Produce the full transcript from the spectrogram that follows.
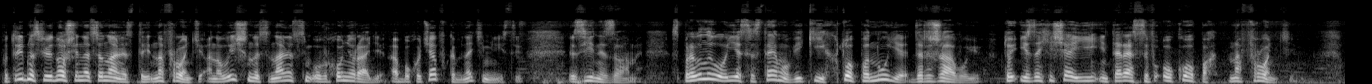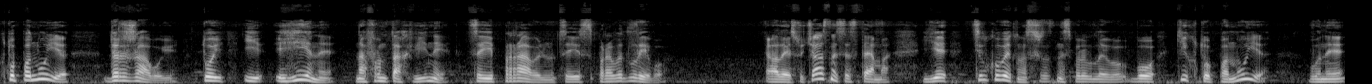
Потрібне співвідношення національностей на фронті, аналогічно національностям у Верховній Раді або хоча б в Кабінеті міністрів. Згідно з вами. Справедливо є система, в якій хто панує державою, той і захищає її інтереси в окопах на фронті. Хто панує державою, той і гине на фронтах війни. Це є правильно, це є справедливо. Але сучасна система є цілковито нес- несправедлива, бо ті, хто панує, вони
